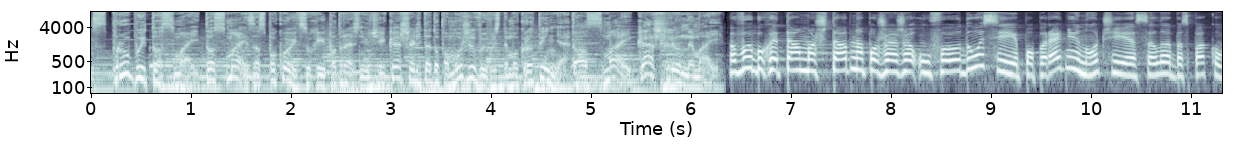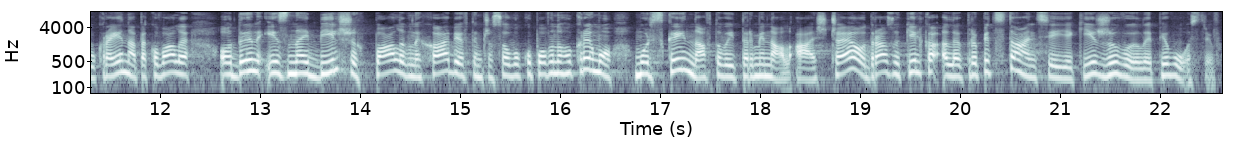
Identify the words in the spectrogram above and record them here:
Спробуй Тосмай. Тосмай заспокоїть сухий подразнюючий кашель та допоможе вивести мокротиння. Тосмай кашлю немає. Вибухи та масштабна пожежа у Феодосії. Попередньої ночі сили безпеки України атакували один із найбільших паливних хабів тимчасово окупованого Криму морський нафтовий термінал. А ще одразу кілька електропідстанцій, які живили півострів.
